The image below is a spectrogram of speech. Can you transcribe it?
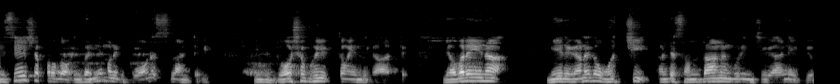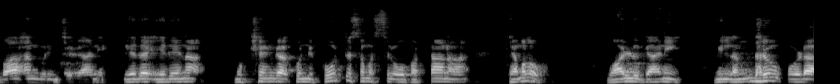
విశేషప్రదం. ఇవన్నీ మనకి బోనస్ లాంటివి. ఇది దోషభుయుక్తమైంది కాబట్టి ఎవరైనా మీరు గనక వచ్చి అంటే సంతానం గురించి కానీ వివాహం గురించి కానీ లేదా ఏదైనా ముఖ్యంగా కొన్ని కోర్టు సమస్యలు ఓ పట్టాన తెమలో వాళ్ళు కానీ వీళ్ళందరూ కూడా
